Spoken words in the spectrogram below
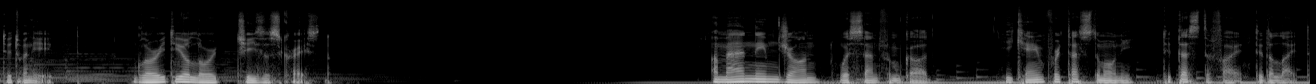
to 28. Glory to your Lord Jesus Christ. A man named John was sent from God. He came for testimony to testify to the light,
